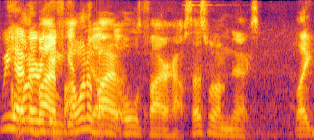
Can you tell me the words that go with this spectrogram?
we I have want to buy. everything I want to buy an done. old firehouse. That's what I'm next. Like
